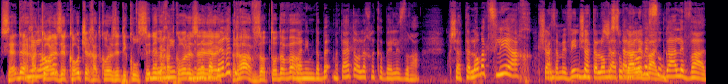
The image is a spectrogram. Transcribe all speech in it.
בסדר, אחד לא... קורא לזה קואוצ'ר, אחד קורא לזה דיקור סיני, ואחד אני, קורא לזה רב, זה אותו דבר. אבל אני מדבר, מתי אתה הולך לקבל עזרה? כשאתה לא מצליח... כשאתה מבין שאתה לא מסוגל לבד. שאתה לא מסוגל לבד.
